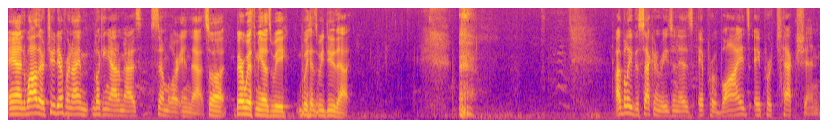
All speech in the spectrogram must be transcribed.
And while they're two different, I'm looking at them as similar in that. So uh, bear with me as we as we do that. I believe the second reason is it provides a protection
